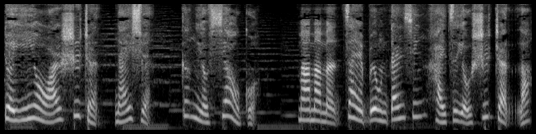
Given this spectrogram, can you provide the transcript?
对婴幼儿湿疹奶癣更有效果。妈妈们再也不用担心孩子有湿疹了。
